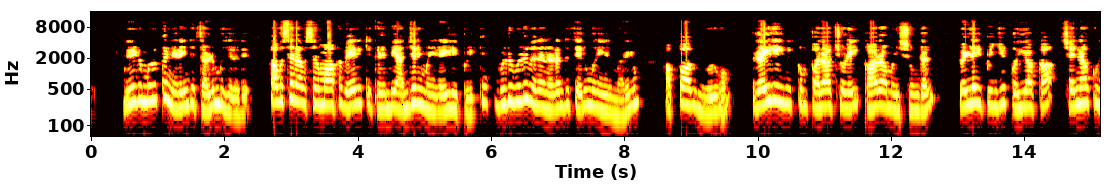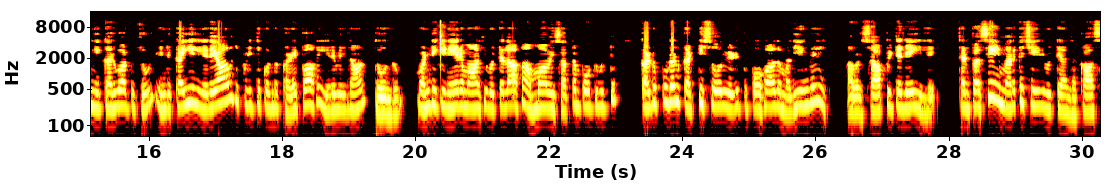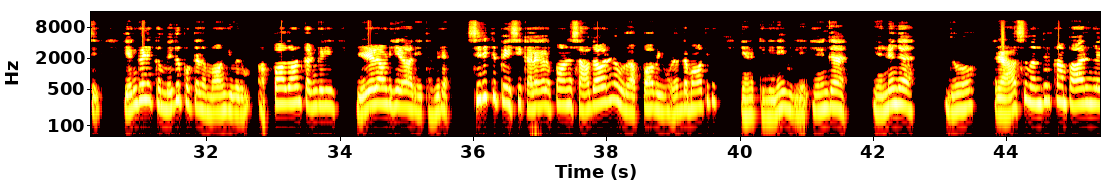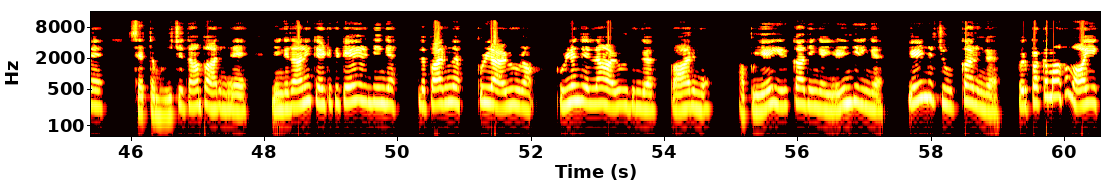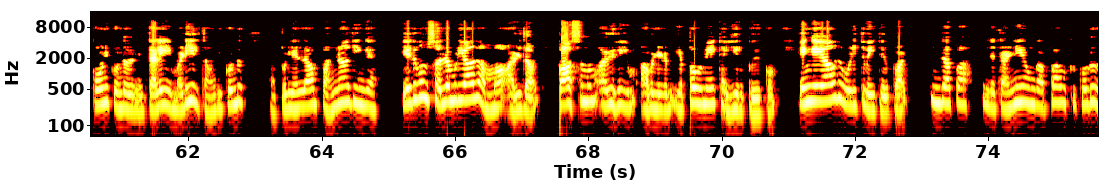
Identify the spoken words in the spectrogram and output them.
வீடு முழுக்க நிறைந்து தழும்புகிறது. அவசர அவசரமாக வேலைக்கு கிளம்பி அஞ்சரை மணி ரயிலை பிடிக்க விடுவிடுவென நடந்து தெருமுனையில் மறையும் அப்பாவின் உருவம். ரயிலில் விற்கும் பலாச்சுளை காராமணி சுண்டல் வெள்ளை பிஞ்சு கொய்யாக்கா சென்னாக்குண்ணி கருவாட்டுத்தூள் என்று கையில் எதையாவது பிடித்துக் கொண்டு களைப்பாக இரவில்தான் தோன்றும். வண்டிக்கு நேரம் விட்டதாக அம்மாவை சத்தம் போட்டுவிட்டு கடுப்புடன் கட்டி சோறு எடுத்து போகாத மதியங்களில் அவர் சாப்பிட்டதே இல்லை. தன் பசியை மறக்க செய்துவிட்டு அந்த காசில் எங்களுக்கு மெது பொட்டலம் வாங்கி வரும். அப்பாதான் கண்களில் நிழலாடுகிறாரே தவிர சிரித்து பேசி கலகலப்பான சாதாரண ஒரு அப்பாவை உணர்ந்த மாதிரி எனக்கு நினைவில்லை. ஏங்க? என்னங்க? தோ ராசு வந்திருக்கான் பாருங்களே. செத்த முழிச்சுதான் பாருங்களே. நீங்க தானே கேட்டுக்கிட்டே இருந்தீங்க. இந்த பாருங்க புள்ள அழுகுறான் பிள்ளைங்க எல்லாம் அழுகுதுங்க பாருங்க. அப்படியே இருக்காதீங்க எழுந்திரிங்க. எழுந்திருச்சு உட்காருங்க. ஒரு பக்கமாக வாயை கோணி கொண்டவரின் தலையை மடியில் தாங்கிக் கொண்டு அப்படியெல்லாம் பண்ணாதீங்க. எதுவும் சொல்ல முடியாத அம்மா அழுதாள். பாசமும் அழுகையும் அவளிடம் எப்பவுமே கையிருப்பு இருக்கும். எங்கேயாவது ஒழித்து வைத்திருப்பாள். இந்தாப்பா இந்த தண்ணியை உங்க அப்பாவுக்கு கொடு.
